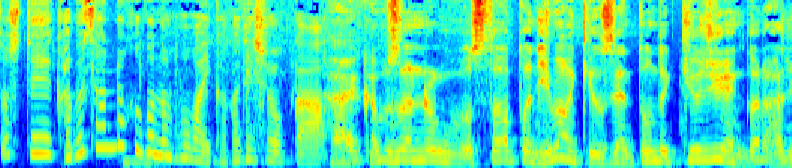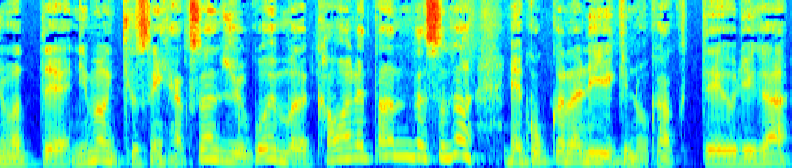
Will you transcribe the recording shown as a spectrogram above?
そして株三六五の方はいかがでしょうか？はい、株三六五スタート2万9000飛んで90円から始まって2万9135円まで買われたんですが、えー、ここから利益の確定売りが、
